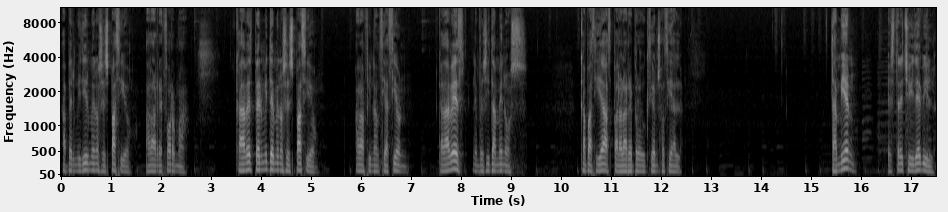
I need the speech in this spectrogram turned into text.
a permitir menos espacio a la reforma, cada vez permite menos espacio a la financiación. Cada vez necesita menos capacidad para la reproducción social. También estrecho y débil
